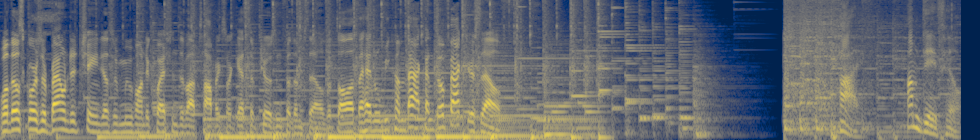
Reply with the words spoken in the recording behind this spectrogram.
Well, those scores are bound to change as we move on to questions about topics our guests have chosen for themselves. It's all up ahead when we come back on Go Fact Yourself. Hi, I'm Dave Hill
